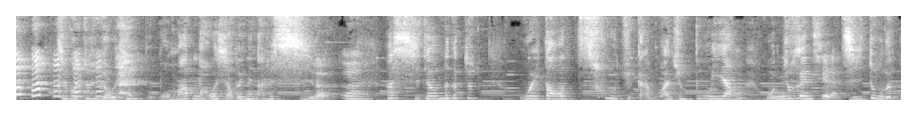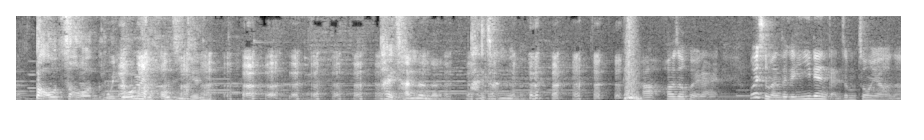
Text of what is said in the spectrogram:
结果就是有一天，我妈把我小贝贝拿去洗了，嗯，她洗掉那个就。味道触觉感完全不一样，我就是极度的暴躁，我犹豫了好几天，太残忍了，太残忍了。好，话说回来，为什么这个依恋感这么重要呢？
